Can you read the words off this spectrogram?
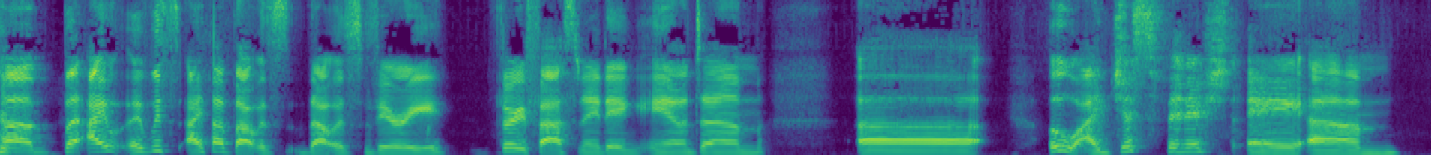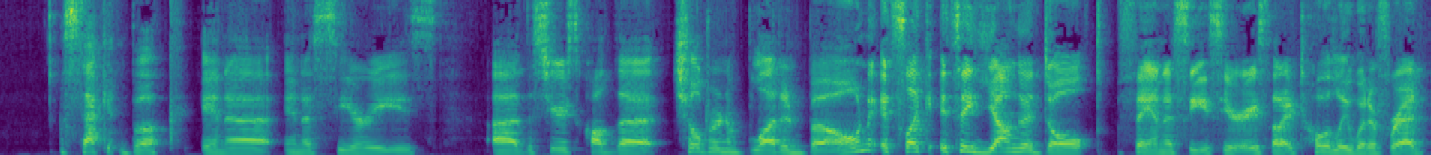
um but i it was i thought that was that was very very fascinating and um uh oh i just finished a um second book in a in a series uh, the series called the Children of Blood and Bone. It's like it's a young adult fantasy series that I totally would have read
